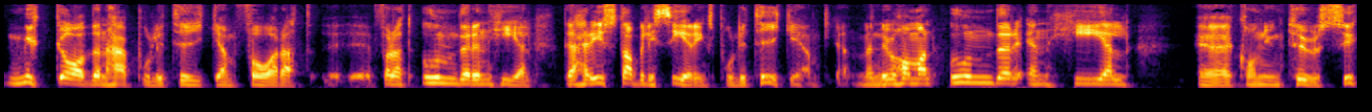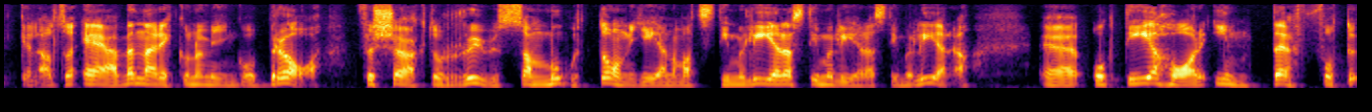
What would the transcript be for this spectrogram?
mycket av den här politiken för att, eh, för att under en hel, det här är ju stabiliseringspolitik egentligen, men nu har man under en hel eh, konjunkturcykel, alltså även när ekonomin går bra, försökt att rusa motorn genom att stimulera, stimulera, stimulera. Eh, och det har, inte fått, eh,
